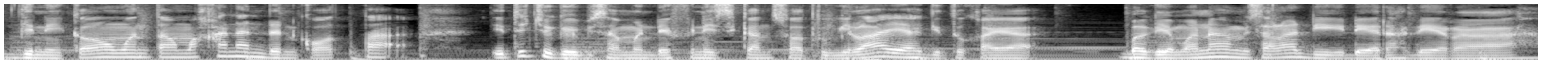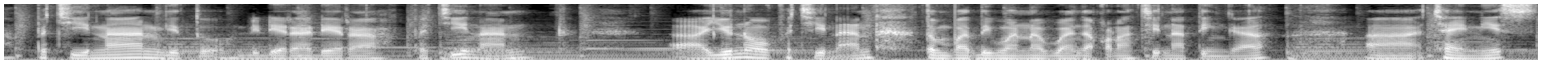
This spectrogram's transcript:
gini kalau tentang makanan dan kota itu juga bisa mendefinisikan suatu wilayah gitu kayak bagaimana misalnya di daerah-daerah pecinan gitu di daerah-daerah pecinan uh, you know pecinan tempat di mana banyak orang Cina tinggal uh, Chinese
